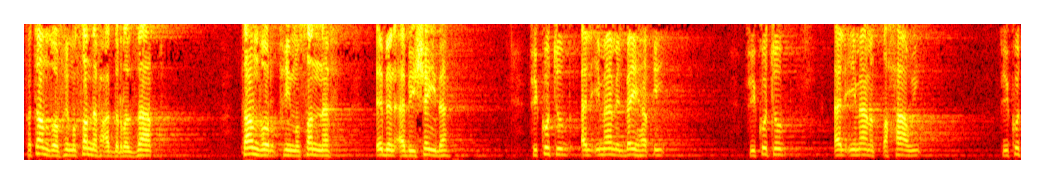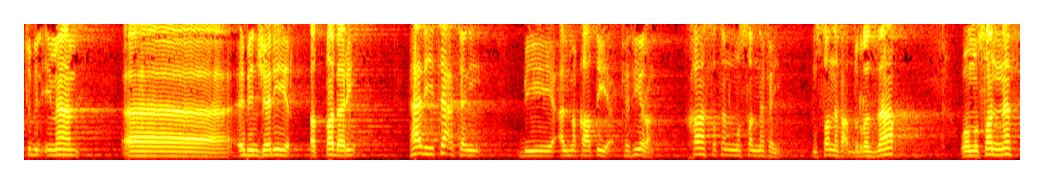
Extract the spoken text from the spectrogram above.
فتنظر في مصنف عبد الرزاق تنظر في مصنف ابن أبي شيبة في كتب الإمام البيهقي في كتب الإمام الطحاوي في كتب الإمام آه ابن جرير الطبري. هذه تعتني بالمقاطيع كثيرا. خاصة المصنفين مصنف عبد الرزاق ومصنف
